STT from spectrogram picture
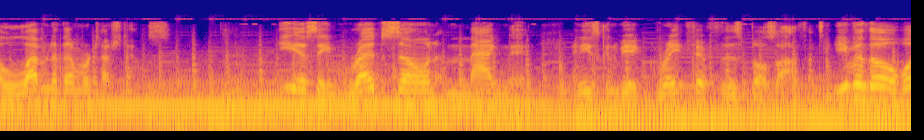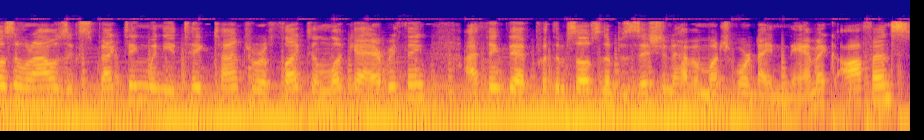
11 of them were touchdowns. He is a red zone magnet and he's going to be a great fit for this Bills offense. Even though it wasn't what I was expecting, when you take time to reflect and look at everything, I think they've put themselves in a position to have a much more dynamic offense.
